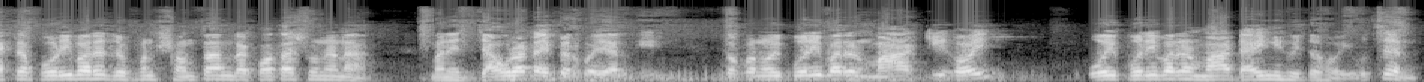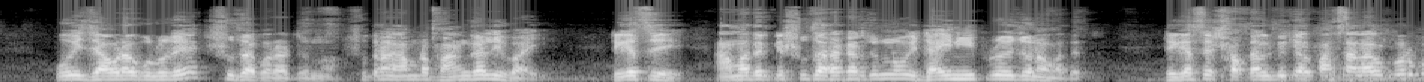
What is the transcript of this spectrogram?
একটা পরিবারে যখন সন্তানরা কথা শুনে না মানে জাউরা টাইপের হয় আর কি, তখন ওই পরিবারের মা কি হয়? ওই পরিবারের মা ডাইনি হইতে হয়, বুঝছেন? ওই জাউরাগুলোরে সুজা করার জন্য। সুতরাং আমরা বাঙালি, ভাই ঠিক আছে? আমাদেরকে সুজা রাখার জন্য ওই ডাইনি প্রয়োজন আমাদের। ঠিক আছে? সকাল বিকাল পাঁচালাল করব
